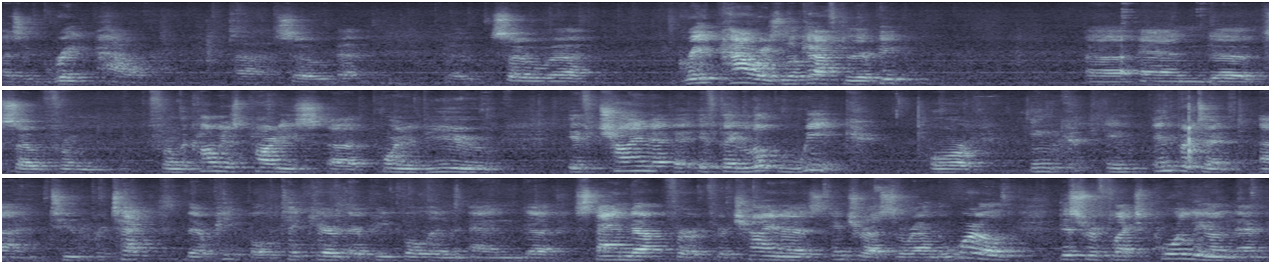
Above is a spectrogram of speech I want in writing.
as a great power. So, so uh, great powers look after their people. Uh, and uh, so from, from the Communist Party's uh, point of view, if China, if they look weak or in, impotent uh, to protect their people, take care of their people, and, and uh, stand up for, for China's interests around the world, this reflects poorly on them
